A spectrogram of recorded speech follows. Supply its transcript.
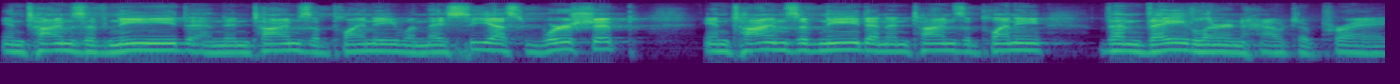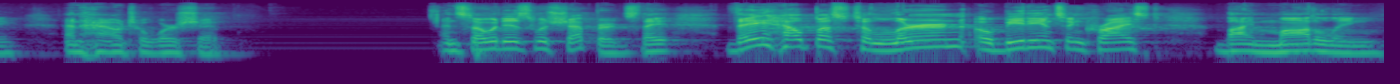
in times of need and in times of plenty, when they see us worship in times of need and in times of plenty, then they learn how to pray and how to worship. And so it is with shepherds. They, they help us to learn obedience in Christ by modeling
